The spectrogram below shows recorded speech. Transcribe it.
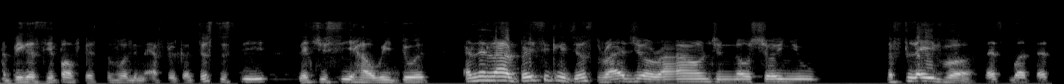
the biggest hip hop festival in Africa, just to see, let you see how we do it and then I'll basically just ride you around, you know, showing you the flavor. That's what that's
